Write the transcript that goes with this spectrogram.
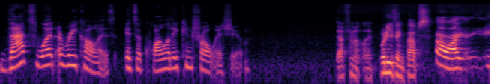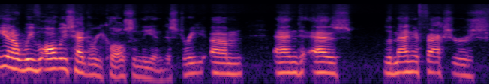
that's what a recall is. It's a quality control issue. Definitely. What do you think, Pops? Oh, I you know we've always had recalls in the industry, um, and as the manufacturers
